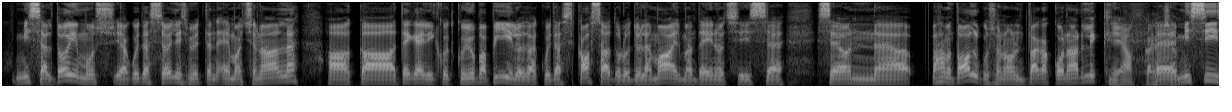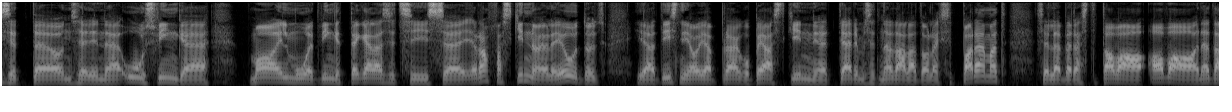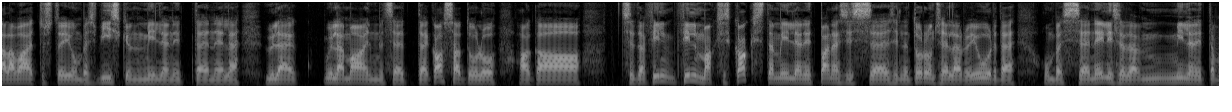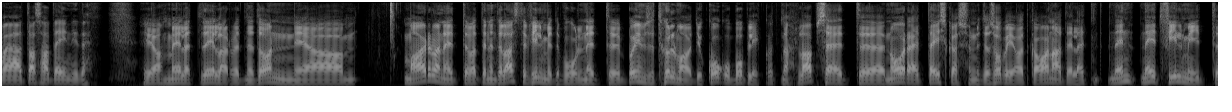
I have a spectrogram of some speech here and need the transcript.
mis seal toimus ja kuidas see oli, siis ma ütlen emotsionaalne, aga tegelikult, kui juba piiluda, kuidas kassatulud üle maailma on teinud, siis äh, see on vähemalt algus on olnud väga konarlik. mis siis, et on selline uus vinge maailm, uued vinged tegelased, siis rahvast kinno ei ole jõudnud ja Disney hoiab praegu peast kinni, et järgmised nädalad oleksid paremad, sellepärast et ava, avanädalavahetus tõi umbes viiskümmend miljonit neile üle, ülemaailmset kassatulu, aga seda film, film maksis kakssada miljonit, pane siis selline turunduseelarve juurde, umbes nelisada miljonit on vaja tasa teenida. jah, meeletud eelarved need on ja ma arvan, et vaata nende lastefilmide puhul need põhimõtteliselt hõlmavad ju kogu publikut, noh, lapsed, noored, täiskasvanud ja sobivad ka vanadele, et need, need filmid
